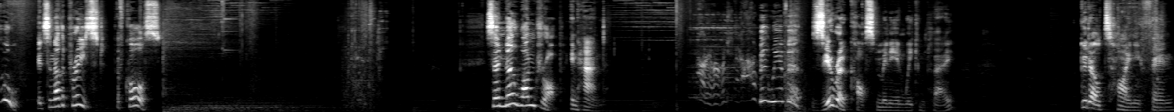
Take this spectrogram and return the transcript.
oh, it's another priest, of course. So no one drop in hand. But we have a zero cost minion we can play. Good old Tiny Finn.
